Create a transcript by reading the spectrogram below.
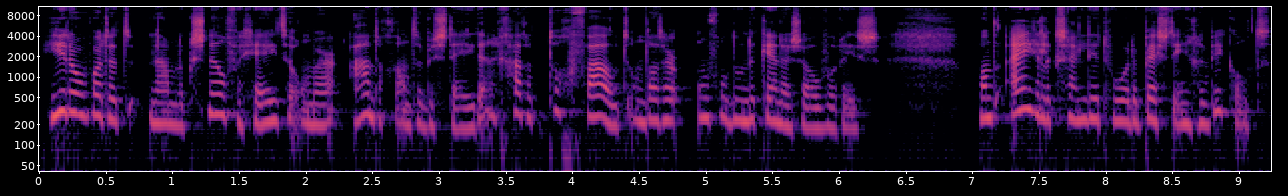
Hierdoor wordt het namelijk snel vergeten om er aandacht aan te besteden en gaat het toch fout omdat er onvoldoende kennis over is. Want eigenlijk zijn lidwoorden best ingewikkeld.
